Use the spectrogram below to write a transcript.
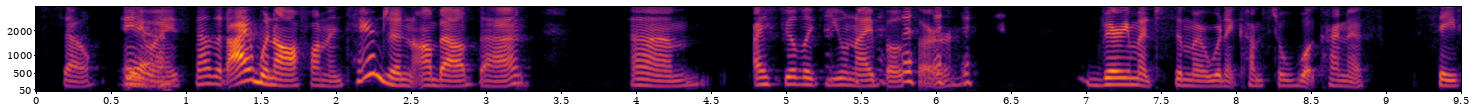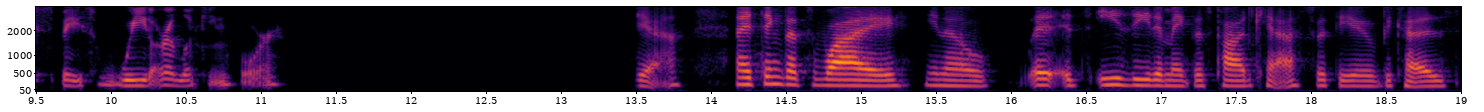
so Yeah. anyways now that i went off on a tangent about that um i feel like you and i both are very much similar when it comes to what kind of safe space we are looking for Yeah. And I think that's why, you know, it's easy to make this podcast with you because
